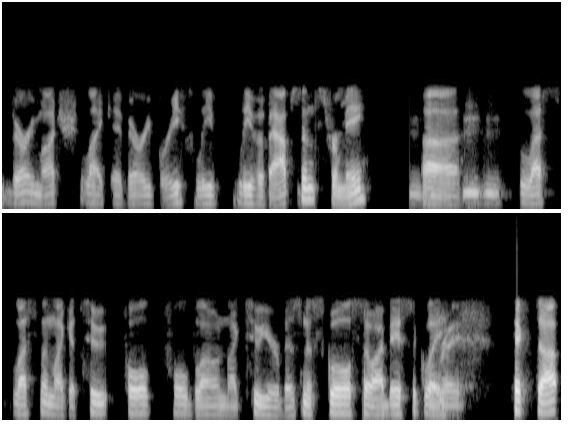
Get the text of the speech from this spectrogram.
very much like a very brief leave leave of absence for me. Uh, hmm less less than like a two full full blown like two year business school. So I basically Right. picked up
